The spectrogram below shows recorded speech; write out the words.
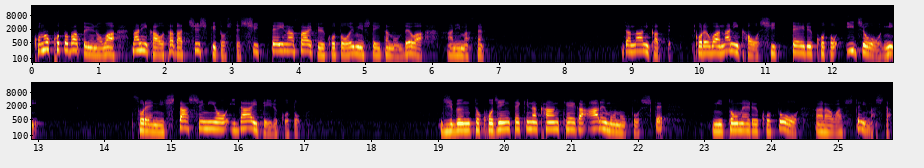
この言葉というのは何かをただ知識として知っていなさいということを意味していたのではありません。じゃあ何かってこれは何かを知っていること以上にそれに親しみを抱いていること。自分と個人的な関係があるものとして認めることを表していました。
